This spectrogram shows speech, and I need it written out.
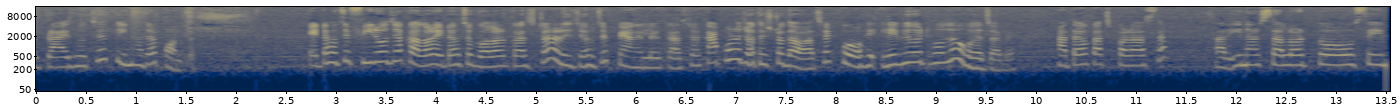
তো প্রাইস হচ্ছে তিন হাজার পঞ্চাশ। এটা হচ্ছে ফিরোজা কালার, এটা হচ্ছে গলার কাজটা, আর এটা হচ্ছে প্যানেলের কাজটা। কাপড়ও যথেষ্ট দেওয়া আছে হেভি ওয়েট হলেও হয়ে যাবে। হাতেও কাজ করা আছে। আর ইনার সালোয়ার তো সেম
